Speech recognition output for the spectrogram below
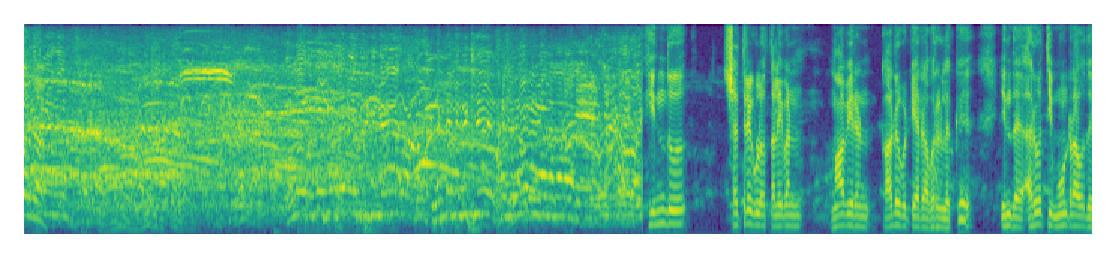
பாருங்க. ஹிந்து சத்திரியகுல தலைவன் மாவீரன் காடுவெட்டியார் அவர்களுக்கு இந்த அறுபத்தி மூன்றாவது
